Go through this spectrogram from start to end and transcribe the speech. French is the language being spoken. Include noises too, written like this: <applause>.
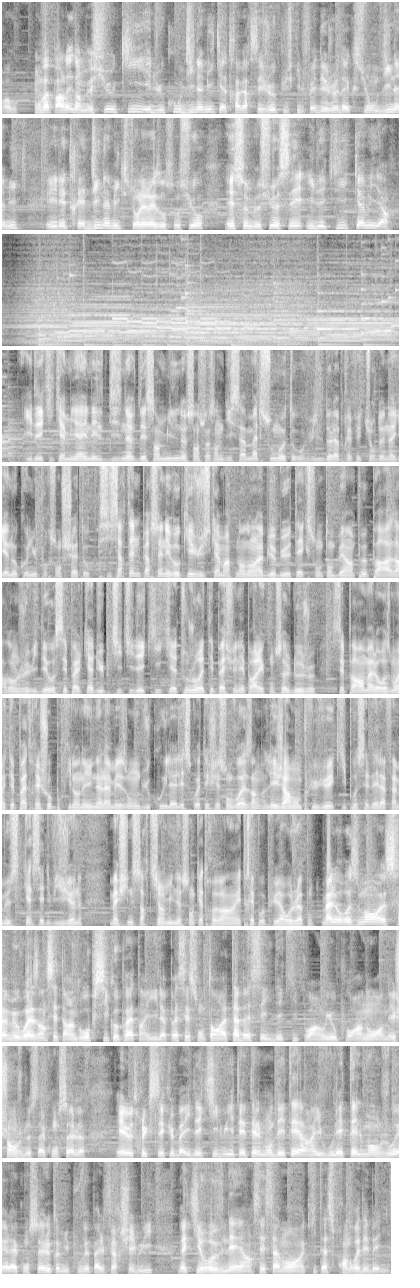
On va parler d'un monsieur qui est du coup dynamique à travers ses jeux puisqu'il fait des jeux d'action dynamiques et il est très dynamique sur les réseaux sociaux et ce monsieur c'est Hideki Kamiya. Hideki Kamiya est né le 19 décembre 1970 à Matsumoto, ville de la préfecture de Nagano connue pour son château. Si certaines personnes évoquées jusqu'à maintenant dans la bibliothèque sont tombées un peu par hasard dans le jeu vidéo, c'est pas le cas du petit Hideki qui a toujours été passionné par les consoles de jeu. Ses parents malheureusement étaient pas très chauds pour qu'il en ait une à la maison, du coup il allait squatter chez son voisin, légèrement plus vieux et qui possédait la fameuse Cassette Vision, machine sortie en 1981 et très populaire au Japon. Malheureusement, euh, ce fameux voisin c'était un gros psychopathe, hein. il a passé son temps à tabasser Hideki pour un oui ou pour un non en échange de sa console. Et le truc, c'est que bah, lui, était tellement déter, hein, il voulait tellement jouer à la console comme il pouvait pas le faire chez lui, bah, qu'il revenait incessamment, hein, quitte à se prendre des beignes.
